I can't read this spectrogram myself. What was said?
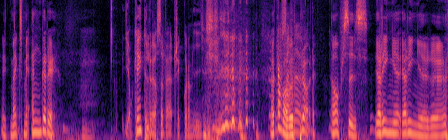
It makes me angry. Mm. Jag kan ju inte lösa världsekonomi. jag kan vara upprörd. Ja, precis. Jag ringer, jag ringer eh,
